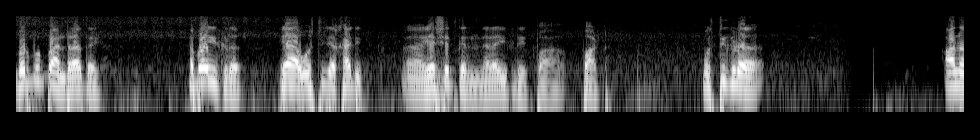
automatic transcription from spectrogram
भरपूर पाणी राहत आहे. हे पा इकडं ह्या वस्तीच्या खाली ह्या शेतकऱ्यांनी इकडे एक पा पाट. मग तिकडं आणि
